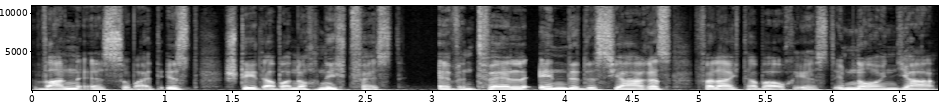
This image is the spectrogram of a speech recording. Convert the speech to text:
Wann es soweit ist, steht aber noch nicht fest. Eventuell Ende des Jahres, vielleicht aber auch erst im neuen Jahr.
